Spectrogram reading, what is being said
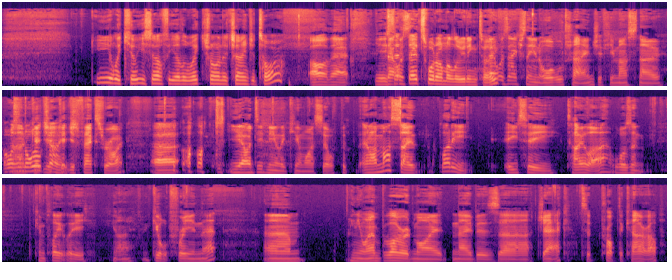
you nearly kill yourself the other week trying to change a tyre. Oh, that. Yes, That that was- that's what I'm alluding to. That was actually an oil change, if you must know. Oh, it was Uh, an oil get your, Get your facts right. Uh, yeah, I did nearly kill myself, but and I must say, bloody E.T. Taylor wasn't completely, you know, guilt free in that. Um, anyway, I borrowed my neighbour's uh, jack to prop the car up,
